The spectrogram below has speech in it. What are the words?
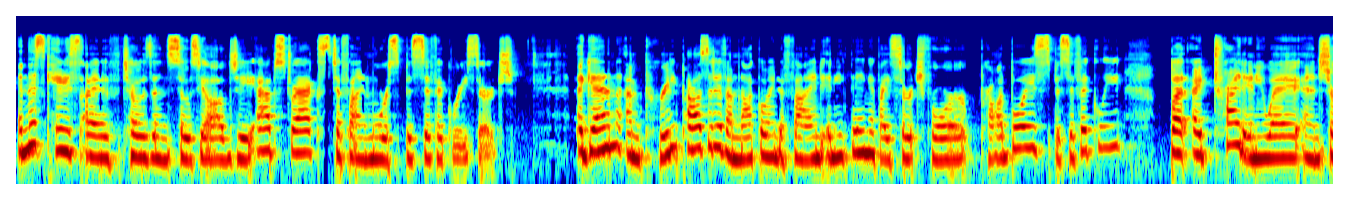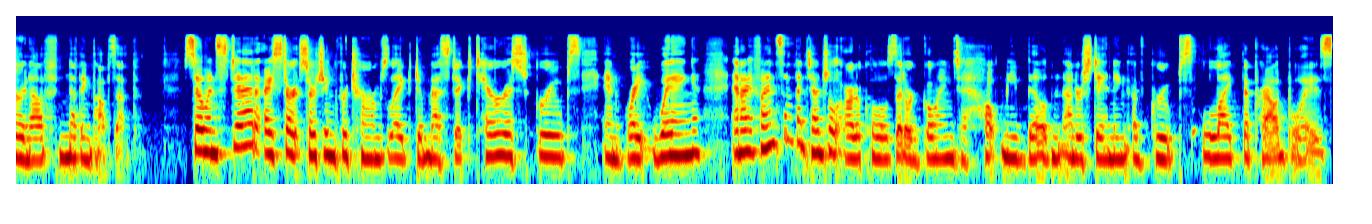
In this case, I've chosen sociology abstracts to find more specific research. Again, I'm pretty positive I'm not going to find anything if I search for Proud Boys specifically, but I tried anyway, and sure enough, nothing pops up. So instead, I start searching for terms like domestic terrorist groups and right wing, and I find some potential articles that are going to help me build an understanding of groups like the Proud Boys.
